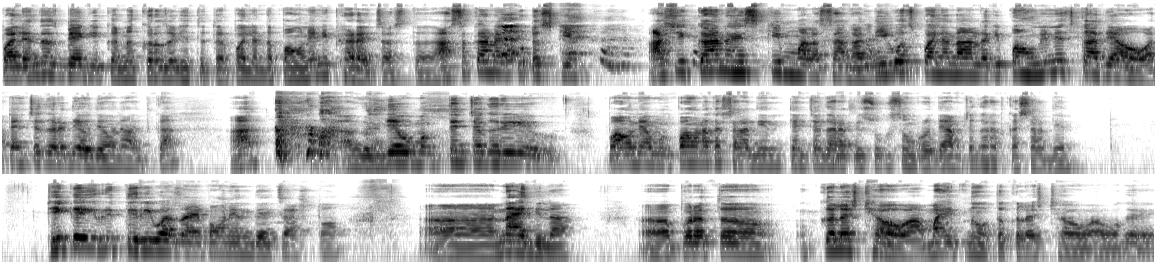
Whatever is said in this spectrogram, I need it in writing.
पहिल्यांदाच बँकेकडनं कर्ज घेतलं तर पहिल्यांदा पाहुण्यांनी फेडायचं असतं. असं का नाही कुठं स्कीम अशी का नाही स्कीम मला सांगा? देवच पहिल्यांदा आणला की पाहुण्यानेच का द्यावा? त्यांच्या घरी देव देव नाहीत का? हा? देव मग त्यांच्या घरी पाहुण्या मग पाहुणा कशाला देईन? त्यांच्या घरातली सुख समृद्धी आमच्या घरात कशाला देईन? ठीक आहे रीतिरिवाज आहे पाहुण्यांनी द्यायचा असतो. नाही दिला. परत कलश ठेवावा माहीत नव्हतं कलश ठेवावा वगैरे.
